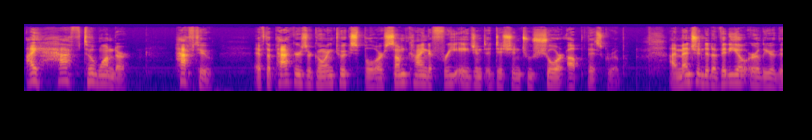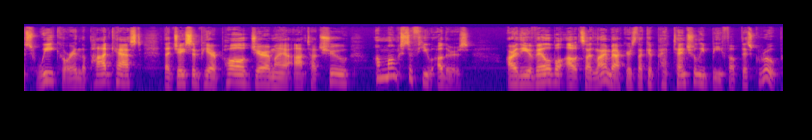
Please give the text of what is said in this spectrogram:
I have to wonder, have to, if the Packers are going to explore some kind of free agent addition to shore up this group. I mentioned in a video earlier this week or in the podcast that Jason Pierre Paul, Jeremiah Attaochu, amongst a few others, are the available outside linebackers that could potentially beef up this group.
